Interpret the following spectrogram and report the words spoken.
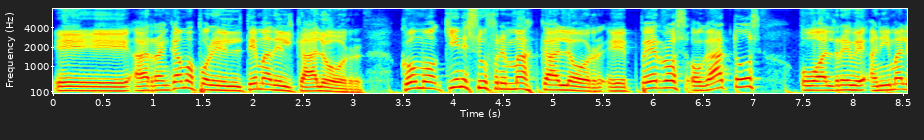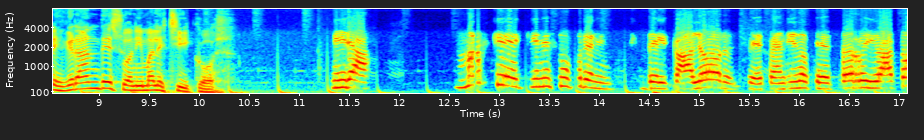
Eh, arrancamos por el tema del calor. ¿Cómo, ¿Quiénes sufren más calor? Eh, ¿Perros o gatos? ¿O al revés, animales grandes o animales chicos? Mira, más que quienes sufren del calor, dependiendo si es perro y gato,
